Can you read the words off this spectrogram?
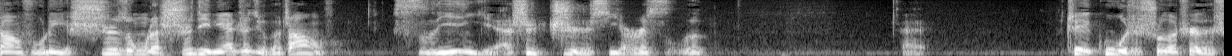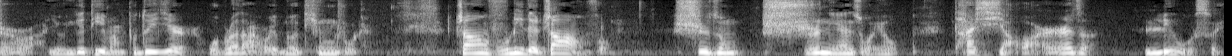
张福利失踪了十几年之久的丈夫，死因也是窒息而死。哎，这故事说到这儿的时候啊，有一个地方不对劲儿，我不知道大伙有没有听出来。张福利的丈夫失踪十年左右，他小儿子六岁。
